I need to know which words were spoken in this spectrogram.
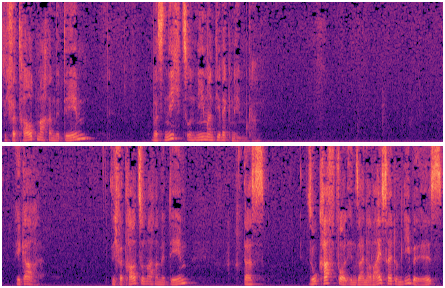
Sich vertraut machen mit dem, was nichts und niemand dir wegnehmen kann. Egal. Sich vertraut zu machen mit dem, dass so kraftvoll in seiner Weisheit und Liebe ist,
